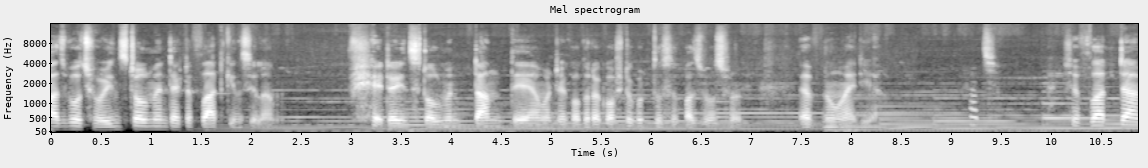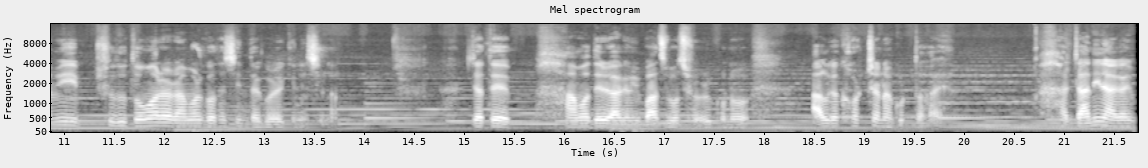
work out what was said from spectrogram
পাঁচ বছর ইনস্টলমেন্ট একটা ফ্ল্যাট কিনছিলাম। সেটার ইনস্টলমেন্ট টানতে আমার যে কতটা কষ্ট করতেছে পাঁচ বছর হ্যাভ নো আইডিয়া আচ্ছা। সে ফ্ল্যাটটা আমি শুধু তোমার আর আমার কথা চিন্তা করে কিনেছিলাম। যাতে আমাদের আগামী পাঁচ বছর কোনো আলগা খরচা না করতে হয়। আর জানি না আগামী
